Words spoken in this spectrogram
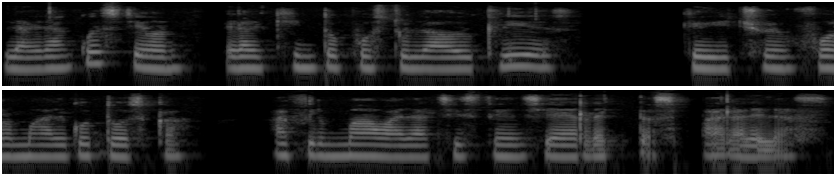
La gran cuestión era el quinto postulado de Euclides, que dicho en forma algo tosca, afirmaba la existencia de rectas paralelas.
